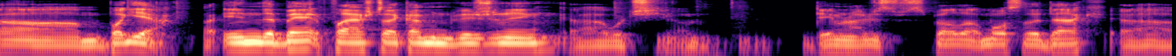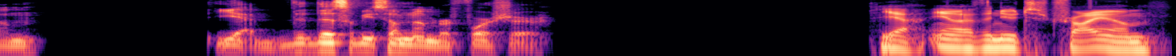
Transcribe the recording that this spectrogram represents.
Um, but yeah, in the Bant Flash deck I'm envisioning, uh, which you know, Damon and I just spelled out most of the deck. Um, yeah, th- this will be some number for sure. Yeah, you know, I have the new Triome.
